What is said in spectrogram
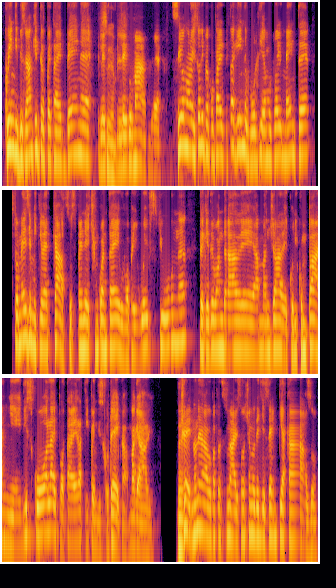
Quindi bisogna anche interpretare bene le, sì. le, domande. Se io non ho i soldi per comprare il plugin, vuol dire molto probabilmente sto mese mi tira il cazzo spendere 50 euro per il Waves Tune perché devo andare a mangiare con i compagni di scuola e portare la tipa in discoteca, magari. Eh. Cioè, non è una roba personale, sto facendo degli esempi a caso.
